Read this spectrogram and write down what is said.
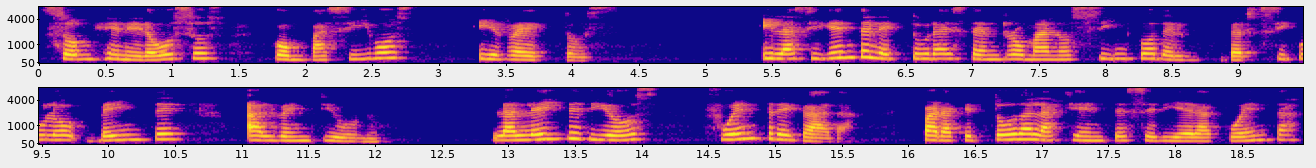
Son generosos, compasivos y rectos. Y la siguiente lectura está en Romanos 5 del versículo 20 al 21. La ley de Dios fue entregada para que toda la gente se diera cuenta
